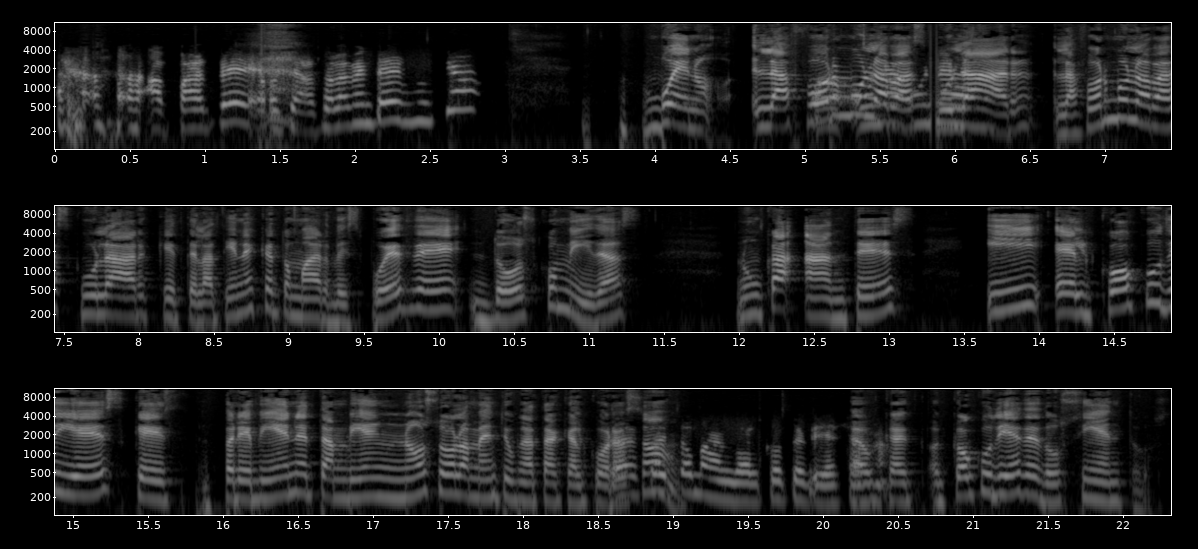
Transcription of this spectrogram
Aparte, o sea, solamente ejercicio. Bueno, la fórmula una- vascular, la fórmula vascular que te la tienes que tomar después de dos comidas, nunca antes, y el CoQ10 que previene también no solamente un ataque al Estoy corazón, tomando el coque 10. ajá. el el CoQ10 de 200.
